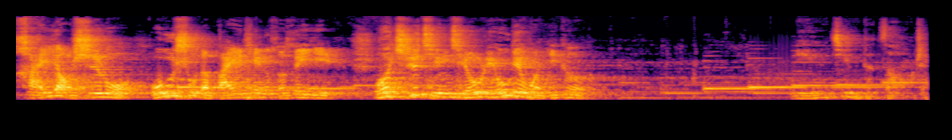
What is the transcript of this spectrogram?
还要失落无数的白天和黑夜，我只请求留给我一个宁静的早晨。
